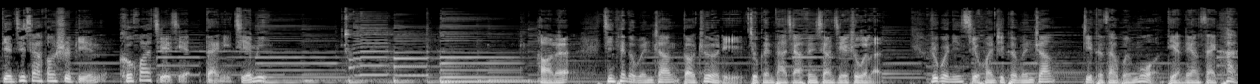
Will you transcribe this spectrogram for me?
点击下方视频，荷花姐姐带你揭秘。好了，今天的文章到这里就跟大家分享结束了。如果您喜欢这篇文章，记得在文末点亮再看，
